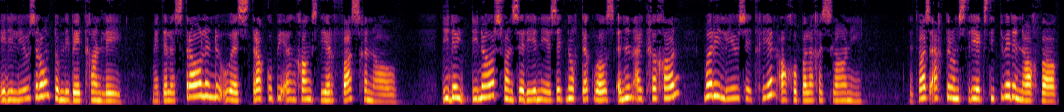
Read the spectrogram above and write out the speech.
het die leeuws rondom die bed gaan lee, met hulle stralende oos strak op die ingangsdeur vastgenaal. Die dienaars van Sireneus het nog dikwels in en uitgegaan, maar die leeuws het geen ag op hulle geslaan nie. Dit was echter omstreeks die tweede nachtwaak,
